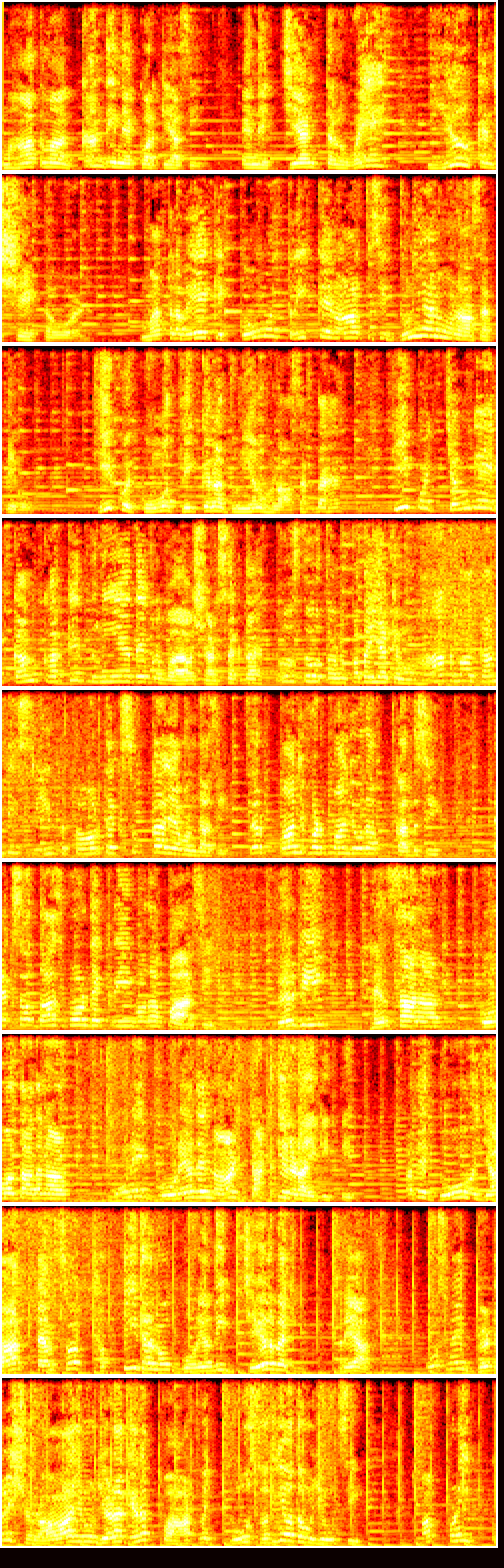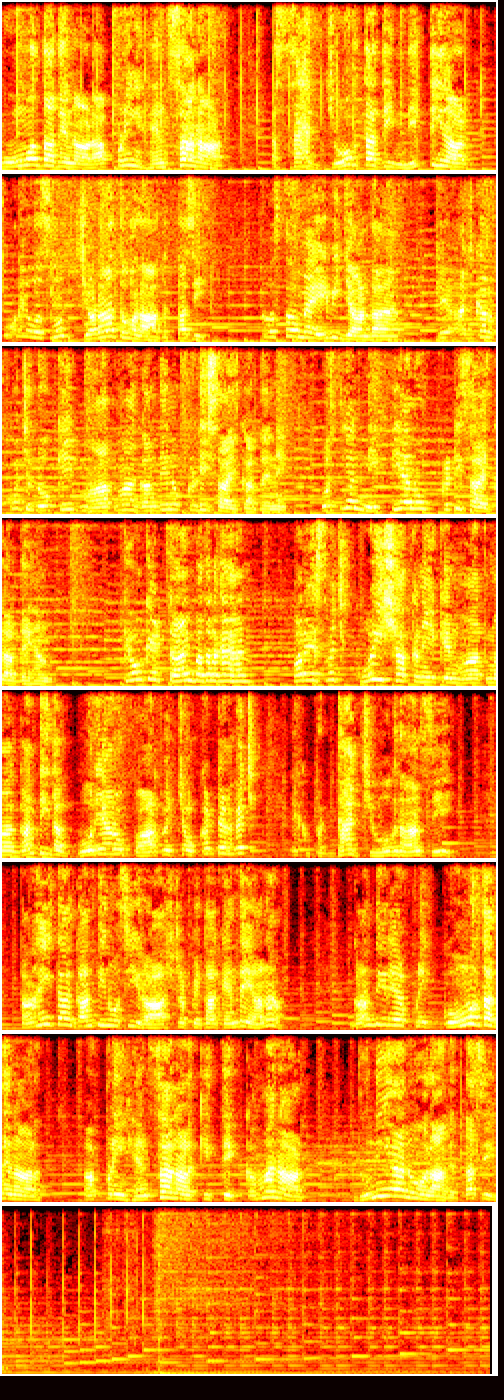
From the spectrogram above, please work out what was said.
ਮਹਾਤਮਾ ਗਾਂਧੀ ਨੇ ਇੱਕ ਵਾਰ ਕਿਹਾ ਸੀ in a gentle way you can shake the world ਮਤਲਬ ਇਹ ਕਿ ਕੋਮਲ ਤਰੀਕੇ ਨਾਲ ਤੁਸੀਂ ਦੁਨੀਆ ਨੂੰ ਹਿਲਾ ਸਕਦੇ ਹੋ। ਕੀ ਕੋਈ ਕੋਮਲ ਤਰੀਕੇ ਨਾਲ ਦੁਨੀਆ ਨੂੰ ਹਿਲਾ ਸਕਦਾ ਹੈ? ਕੀ ਕੋਈ ਚੰਗੇ ਕੰਮ ਕਰਕੇ ਦੁਨੀਆ ਦੇ ਪ੍ਰਭਾਵ ਛੱਡ ਸਕਦਾ ਹੈ? ਦੋਸਤੋ, ਤੁਹਾਨੂੰ ਪਤਾ ਹੀ ਹੈ ਕਿ ਮਹਾਤਮਾ ਗਾਂਧੀ ਸਰੀਰਕ ਤੌਰ ਤੇ ਇੱਕ ਸੁੱਕਾ ਜਿਹਾ ਬੰਦਾ ਸੀ। ਸਿਰਫ 5 ਫੁੱਟ 5 ਉਹਦਾ ਕੱਦ ਸੀ 110 ਪਾਉਂਡ ਦੇ ਕਰੀਬ ਉਹਦਾ ਭਾਰ ਸੀ। ਫਿਰ ਵੀ ਹਿੰਸਾ ਨਾਲ ਕੋਮਲਤਾ ਦੇ ਨਾਲ ਉਹਨੇ ਗੋਰਿਆਂ ਦੇ ਨਾਲ ਡਟ ਕੇ ਲੜਾਈ ਕੀਤੀ ਅਤੇ 2338 ਦਿਨ ਉਹ ਗੋਰਿਆਂ ਦੀ ਜੇਲ੍ਹ ਵਿੱਚ ਰਿਹਾ। ਉਸਨੇ ਬ੍ਰਿਟਿਸ਼ ਰਾਜ ਨੂੰ ਜਿਹੜਾ ਕਿ ਨਾ ਭਾਰਤ ਵਿੱਚ ਦੋ ਸਦੀਆਂ ਤੋਂ ਮੌਜੂਦ ਸੀ, ਆਪਣੀ ਕੋਮਲਤਾ ਦੇ ਨਾਲ, ਆਪਣੀ ਹਿੰਸਾ ਨਾਲ, ਅਸਹਿਯੋਗਤਾ ਦੀ ਨੀਤੀ ਨਾਲ ਉਹਨੇ ਉਸ ਨੂੰ ਜੜਾਂ ਤੋਂ ਹਿਲਾ ਦਿੱਤਾ ਸੀ। ਦੋਸਤੋ, ਮੈਂ ਇਹ ਵੀ ਜਾਣਦਾ ਹਾਂ ਕਿ ਅੱਜਕੱਲ ਕੁਝ ਲੋਕੀ ਮਹਾਤਮਾ ਗਾਂਧੀ ਨੂੰ ਕ੍ਰਿਟਿਸਾਈਜ਼ ਕਰਦੇ ਨੇ। ਉਸ ਦੀਆਂ ਨੀਤੀਆਂ ਨੂੰ ਕ੍ਰਿਟਿਸਾਈਜ਼ ਕਰਦੇ ਹਨ। ਕਿਉਂਕਿ ਟਾਈਮ ਬਦਲ ਗਏ ਹਨ, ਪਰ ਇਸ ਵਿੱਚ ਕੋਈ ਸ਼ੱਕ ਨਹੀਂ ਕਿ ਮਹਾਤਮਾ ਗਾਂਧੀ ਦਾ ਗੋਰਿਆਂ ਨੂੰ ਭਾਰਤ ਵਿੱਚੋਂ ਕੱਢਣ ਵਿੱਚ ਇੱਕ ਵੱਡਾ ਯੋਗਦਾਨ ਸੀ। ਤਾਂ ਹੀ ਤਾਂ ਗਾਂਧੀ ਨੂੰ ਅਸੀਂ ਰਾਸ਼ਟਰਪਿਤਾ ਕਹਿੰਦੇ ਆ ਨਾ। ਗਾਂਧੀ ਨੇ ਆਪਣੀ ਕੋਮਲਤਾ ਦੇ ਨਾਲ, ਆਪਣੀ ਹਿੰਸਾ ਨਾਲ ਕੀਤੇ ਕੰਮਾਂ ਨਾਲ ਦੁਨੀਆ ਨੂੰ ਹਿਲਾ ਦਿੱਤਾ ਸੀ।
